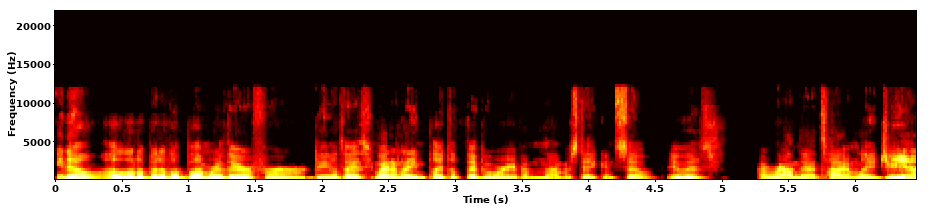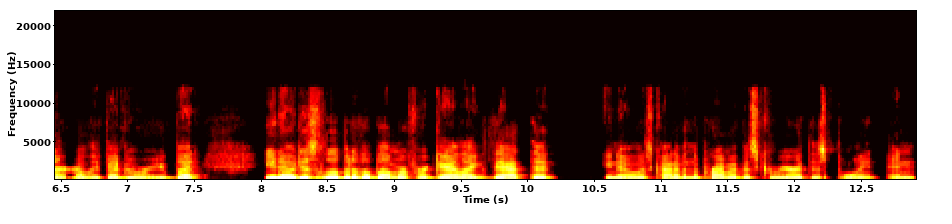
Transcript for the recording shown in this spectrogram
you know, a little bit of a bummer there for Daniel Theis. He might have not even played till February, if I'm not mistaken. So it was around that time, late Yeah. January, early mm-hmm. February. But, you know, just a little bit of a bummer for a guy like that, that, you know, is kind of in the prime of his career at this. And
